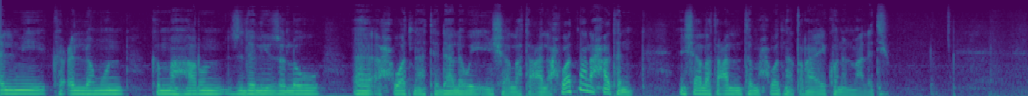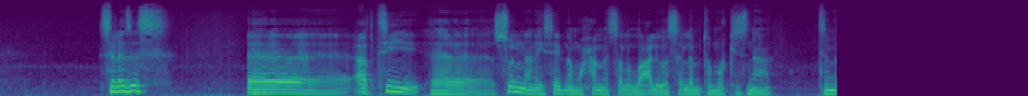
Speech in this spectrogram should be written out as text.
ዕልሚ ክዕለሙን ክመሃሩን ዝደልዩ ዘለዉ ኣሕዋትና ተዳለወ እዩ እንሻ ኣላህ ተዓላ ኣሕዋትናን ኣሓተን እንሻ ኣላህ ተዓላ ነቶም ኣሕዋትና ጥራይ ኣይኮነን ማለት እዩ ስለዝስ ኣብቲ ሱና ናይ ሰይድና ሙሓመድ صለ ላه ለ ወሰለም ተሞርኪስና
